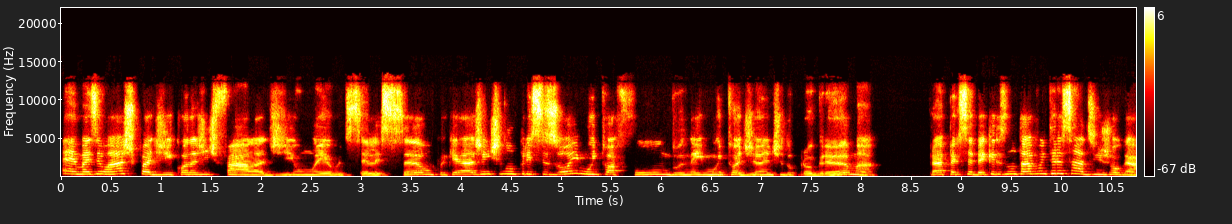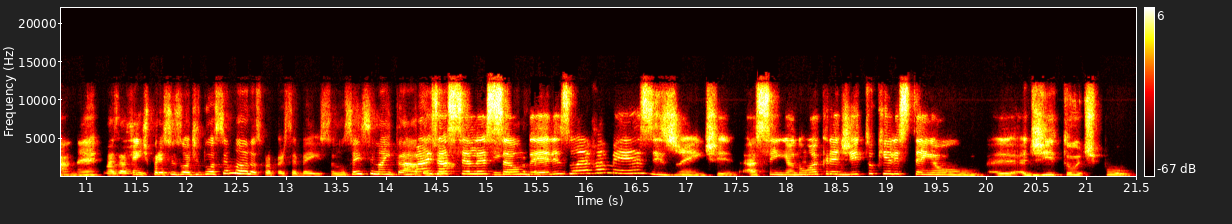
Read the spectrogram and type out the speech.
É, mas eu acho, Padi, quando a gente fala de um erro de seleção, porque a gente não precisou ir muito a fundo, nem muito adiante do programa, para perceber que eles não estavam interessados em jogar, né? Mas a gente precisou de duas semanas para perceber isso. Não sei se na entrada. Mas a seleção deles leva meses, gente. Assim, eu não acredito que eles tenham eh, dito, tipo,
